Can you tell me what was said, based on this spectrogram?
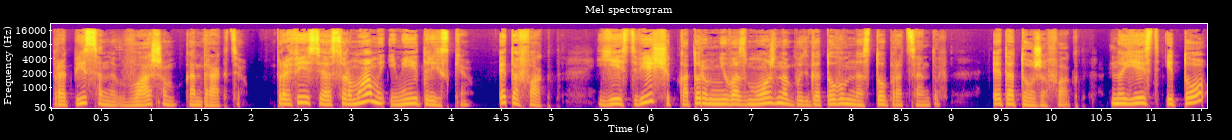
прописаны в вашем контракте. Профессия сурмамы имеет риски. Это факт. Есть вещи, к которым невозможно быть готовым на 100%. Это тоже факт. Но есть и то,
